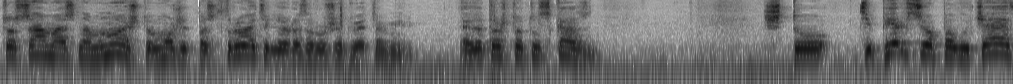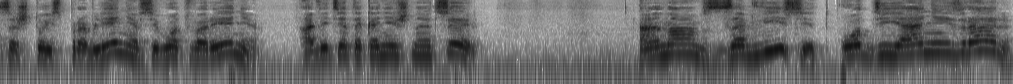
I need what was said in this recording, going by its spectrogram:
то самое основное, что может построить или разрушить в этом мире. Это то, что тут сказано. Что теперь все получается, что исправление всего творения, а ведь это конечная цель, она зависит от деяния Израиля.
